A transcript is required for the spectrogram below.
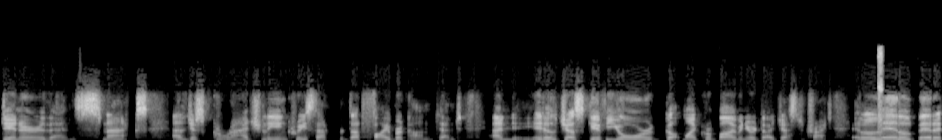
dinner then snacks and just gradually increase that that fiber content and it'll just give your gut microbiome and your digestive tract a little bit of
